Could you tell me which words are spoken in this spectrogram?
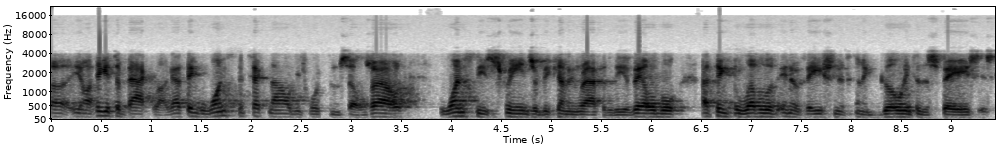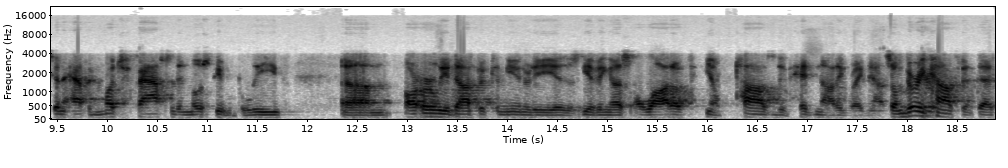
uh, you know, I think it's a backlog. I think once the technologies work themselves out, once these screens are becoming rapidly available, I think the level of innovation that's going to go into the space is going to happen much faster than most people believe. Um, our early adopter community is giving us a lot of you know positive head nodding right now. So I'm very confident that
